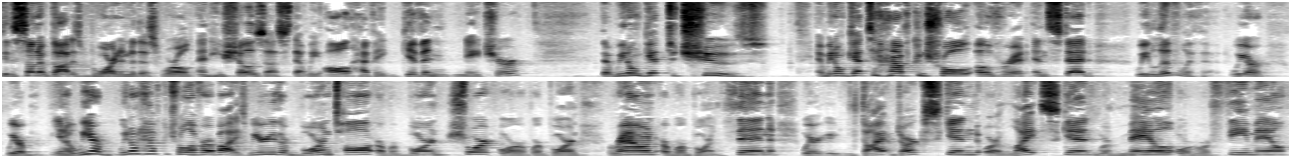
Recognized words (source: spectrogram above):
See, the Son of God is born into this world, and he shows us that we all have a given nature that we don't get to choose, and we don't get to have control over it. Instead, we live with it. We are, we are, you know, we are, we don't have control over our bodies. We are either born tall, or we're born short, or we're born round, or we're born thin. We're dark skinned or light skinned. We're male or we're female.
